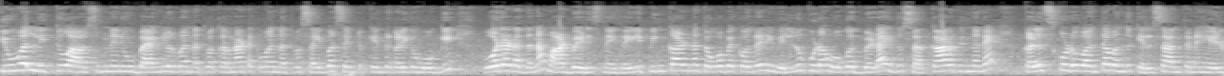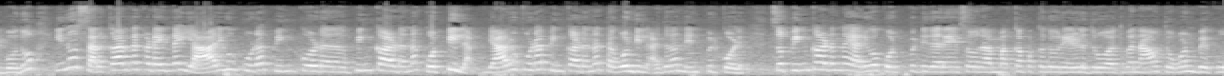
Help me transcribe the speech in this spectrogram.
ಕ್ಯೂ ಅಲ್ಲಿ ನಿಂತು ಸುಮ್ಮನೆ ನೀವು ಬ್ಯಾಂಗ್ಳೂರ್ ಒನ್ ಅಥವಾ ಕರ್ನಾಟಕ ಒನ್ ಅಥವಾ ಸೈಬರ್ ಸೆಂಟರ್ ಕೇಂದ್ರಗಳಿಗೆ ಹೋಗಿ ಓಡಾಡೋದನ್ನ ಮಾಡಬೇಡಿ, ಸ್ನೇಹಿತರೆ. ಇಲ್ಲಿ ಪಿಂಕ್ ಕಾರ್ಡ್ನ ತಗೋಬೇಕು ಅಂದ್ರೆ ನೀವೆಲ್ಲೂ ಕೂಡ ಹೋಗೋದು ಬೇಡ. ಇದು ಸರ್ಕಾರದಿಂದನೇ ಕಳಿಸ್ಕೊಡುವಂತ ಒಂದು ಕೆಲಸ ಅಂತಾನೆ ಹೇಳ್ಬೋದು. ಇನ್ನು ಸರ್ಕಾರದ ಕಡೆಯಿಂದ ಯಾರಿಗೂ ಕೂಡ ಪಿಂಕ್ ಕೋಡ್ ಪಿಂಕ್ ಕಾರ್ಡ್ ಅನ್ನ ಕೊಟ್ಟಿಲ್ಲ. ಯಾರು ಕೂಡ ಪಿಂಕ್ ಕಾರ್ಡ್ ಅನ್ನ ತಗೊಂಡಿಲ್ಲ. ಅದನ್ನ ನೆನ್ಪಿಟ್ಕೊಳ್ಳಿ. ಸೊ ಪಿಂಕ್ ಕಾರ್ಡ್ ಅನ್ನ ಯಾರಿಗೋ ಕೊಟ್ಬಿಟ್ಟಿದ್ದಾರೆ. ಸೊ ನಮ್ಮ ಅಕ್ಕಪಕ್ಕದವ್ರು ಹೇಳಿದ್ರು, ಅಥವಾ ನಾವು ತಗೊಳ್ಬೇಕು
